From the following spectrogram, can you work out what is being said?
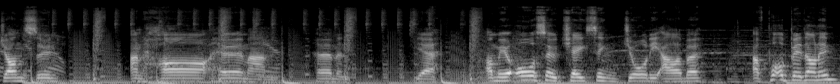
Johnson, and Har Herrmann. Herrmann. Yeah. And we are also chasing Jordi Alba. I've put a bid on him.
